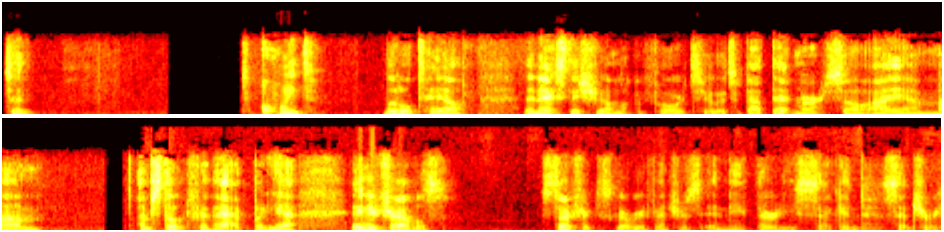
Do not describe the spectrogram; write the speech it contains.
it's a, it's a quaint little tale. The next issue I'm looking forward to. It's about Detmer, so I am um, I'm stoked for that. But yeah, in your travels, Star Trek Discovery Adventures in the 32nd century.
